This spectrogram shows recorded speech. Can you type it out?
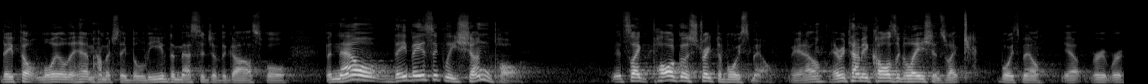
they felt loyal to him, how much they believed the message of the gospel. But now they basically shun Paul. It's like Paul goes straight to voicemail, you know? Every time he calls the Galatians, like, voicemail, yeah, we're, we're,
